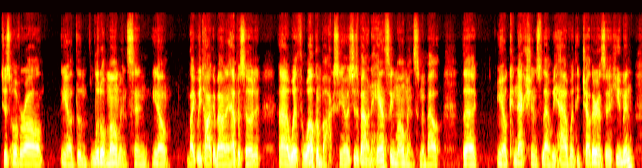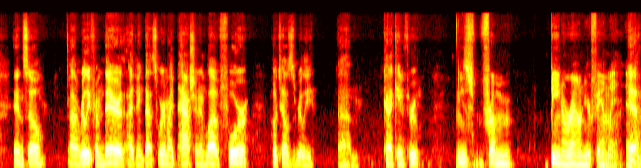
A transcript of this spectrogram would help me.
just overall you know the little moments and you know like we talk about in an episode uh, with welcome box you know it's just about enhancing moments and about the you know connections that we have with each other as a human and so uh, really from there i think that's where my passion and love for hotels really um, kind of came through is from being around your family. And yeah,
